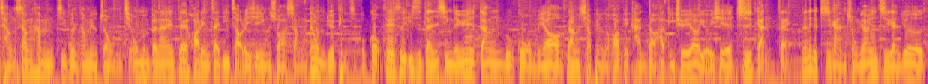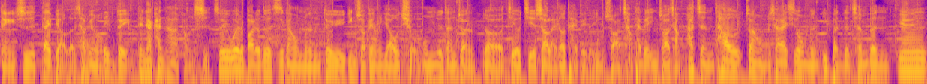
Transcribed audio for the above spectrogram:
厂商他们基本上没有赚我们钱。我们本来在花莲在地找了一些印刷商，但我们觉得品质不够，这也是一直担心的。因为当如果我们要让小朋友的画被看到，他的确要有一些质感在，那那个质感很重要，因为质感就等于是代表了小朋友对人家看他的方式。所以为了保留这个质感，我们对于印刷非常要求，我们就辗转呃借有介绍来到台北的印刷厂。台北印刷厂，它整套算我们下来，其实我们一本的成本，因为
